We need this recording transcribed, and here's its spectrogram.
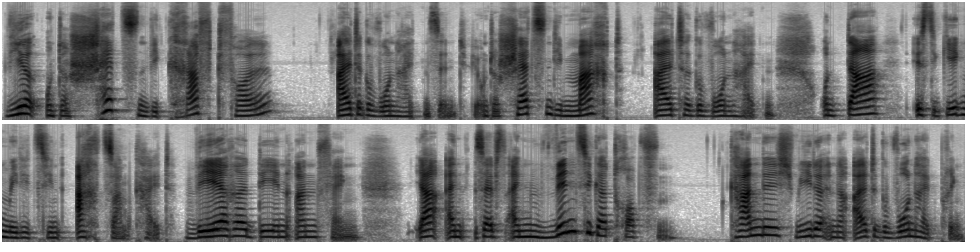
Wir unterschätzen, wie kraftvoll alte Gewohnheiten sind. Wir unterschätzen die Macht alter Gewohnheiten. Und da ist die Gegenmedizin Achtsamkeit. Wäre den Anfängen. Ja, ein, selbst ein winziger Tropfen kann dich wieder in eine alte Gewohnheit bringen.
